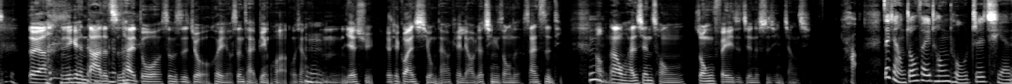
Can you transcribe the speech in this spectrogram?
对啊，年纪更大的吃太多是不是就会有身材变化？我想，嗯，也许有些关系，我们待会可以聊比较轻松的三四题。好，那我们还是先从中非之间的事情讲起。好，在讲中非冲突之前，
